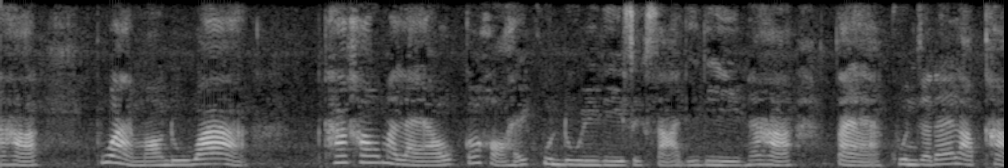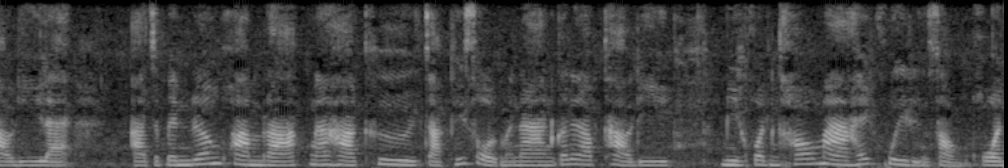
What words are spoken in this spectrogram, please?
นะคะ ผู้อ่านมองดูว่าถ้าเข้ามาแล้วก็ขอให้คุณดูดีๆ ศึกษาดีๆนะคะ แต่คุณจะได้รับข่าวดีแหละ อาจจะเป็นเรื่องความรักนะคะ คือจากที่โสดมานานก็ได้รับข่าวดี มีคนเข้ามาให้คุยถึง 2 คน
